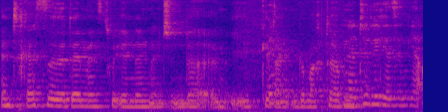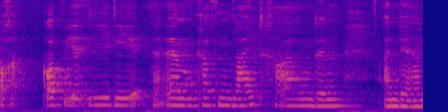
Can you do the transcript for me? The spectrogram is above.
Interesse der menstruierenden Menschen da irgendwie Gedanken gemacht haben. Natürlich, es sind ja auch obviously die ähm, krassen Leidtragenden an der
